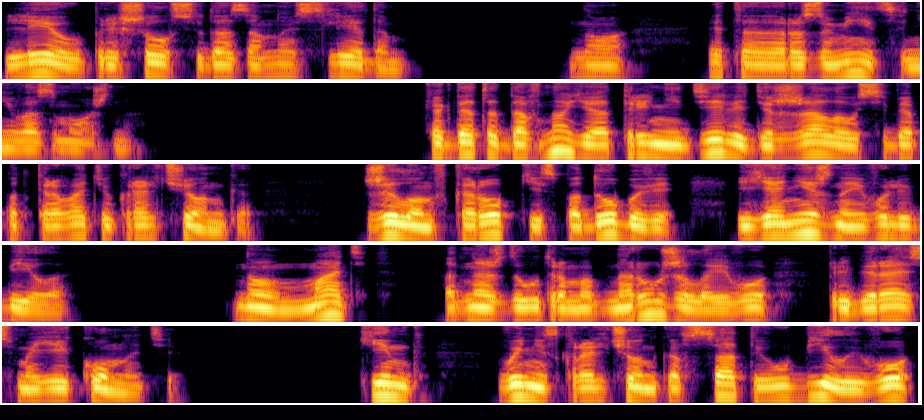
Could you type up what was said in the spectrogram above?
Лео пришел сюда за мной следом, но это, разумеется, невозможно. Когда-то давно я три недели держала у себя под кроватью крольчонка — Жил он в коробке из-под обуви, и я нежно его любила. Но мать однажды утром обнаружила его, прибираясь в моей комнате. Кинг вынес крольчонка в сад и убил его,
